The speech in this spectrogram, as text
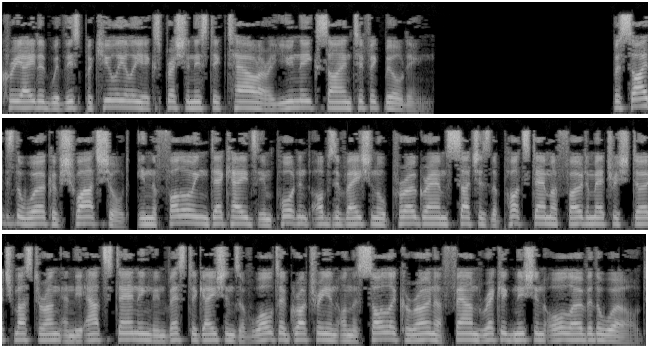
created with this peculiarly expressionistic tower a unique scientific building. Besides the work of Schwarzschild, in the following decades important observational programs such as the Potsdamer Photometrische Durchmusterung and the outstanding investigations of Walter Grotrian on the solar corona found recognition all over the world.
